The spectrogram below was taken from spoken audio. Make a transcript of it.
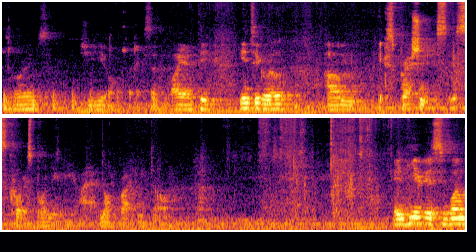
times g of x and y. And the integral um, expression is, is correspondingly. Not writing it down. And here is one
